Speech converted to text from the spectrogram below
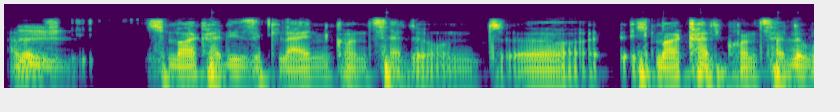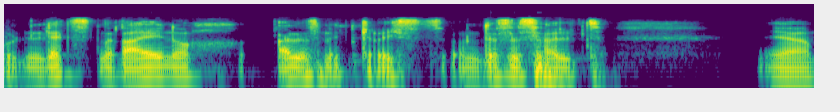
Also Hm. ich, ich mag halt diese kleinen Konzerte und äh, ich mag halt Konzerte, wo du in der letzten Reihe noch alles mitkriegst. Und das ist halt, ja,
